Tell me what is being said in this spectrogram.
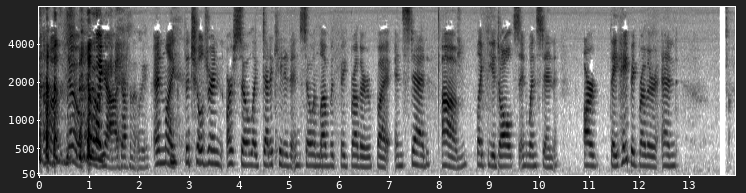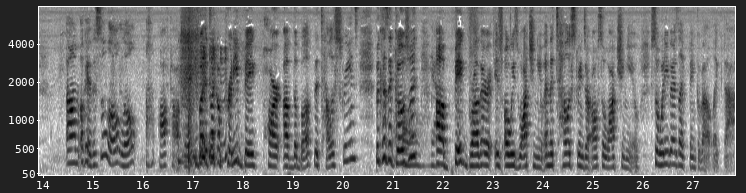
Uh-huh. No. No, like, yeah, definitely. and like the children are so like dedicated and so in love with Big Brother, but instead, um, like the adults in Winston are they hate Big Brother and Um, okay, this is a little little off topic, but it's like a pretty big part of the book, the telescreens, because it goes with uh Big Brother is always watching you, and the telescreens are also watching you. So what do you guys like think about like that?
